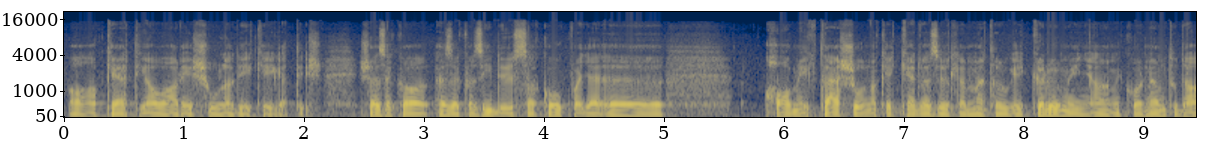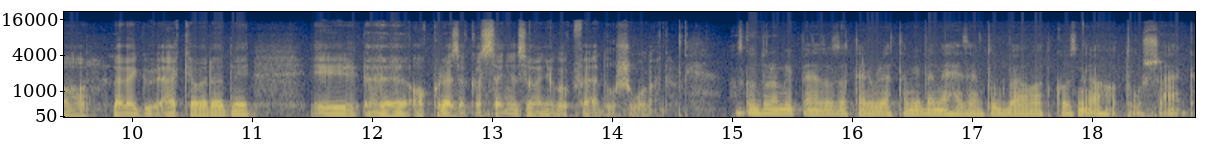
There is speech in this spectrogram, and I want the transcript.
a kerti avar és hulladékégetés. És ezek, a, ezek az időszakok, vagy ö, ha még társulnak egy kedvezőtlen meteorológiai körülménnyel, amikor nem tud a levegő elkeveredni, és, e, akkor ezek a szennyezőanyagok feldúsulnak. Azt gondolom éppen ez az a terület, amiben nehezen tud beavatkozni a hatóság.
